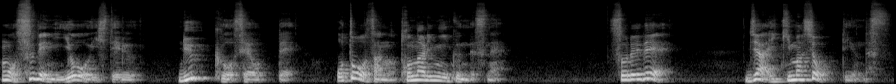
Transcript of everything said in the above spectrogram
もうすでに用意してるリュックを背負ってお父さんの隣に行くんですね。それでじゃあ行きましょうって言うんです。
